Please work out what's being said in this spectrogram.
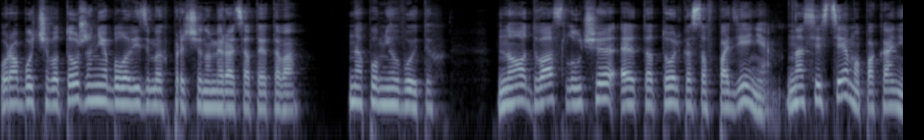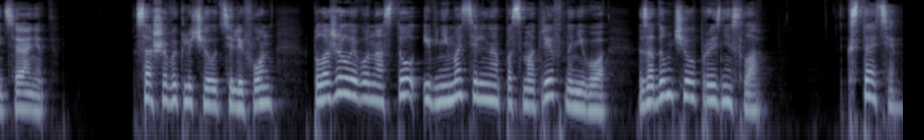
«У рабочего тоже не было видимых причин умирать от этого», – напомнил Войтых. «Но два случая – это только совпадение. На систему пока не тянет». Саша выключила телефон, положила его на стол и, внимательно посмотрев на него, задумчиво произнесла. «Кстати,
